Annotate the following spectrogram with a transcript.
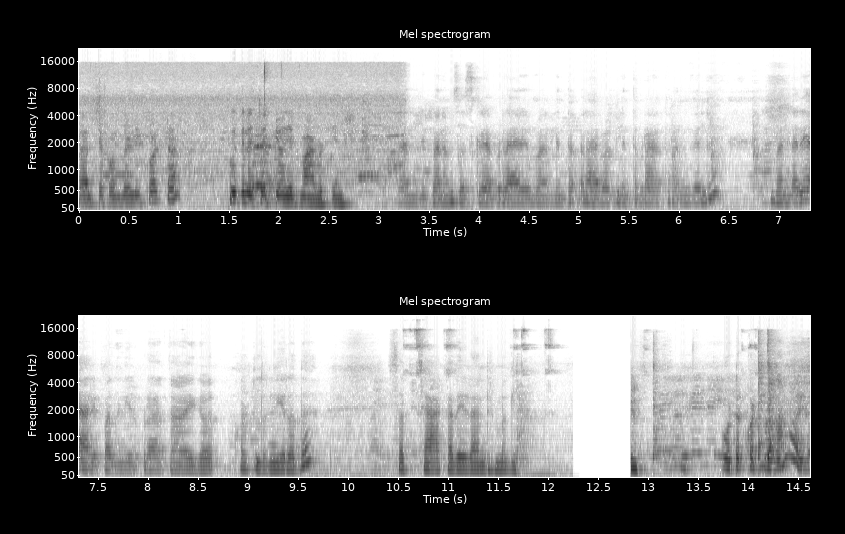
ದಾಲ್ಚಾಕ್ ಒಗ್ಗರಣೆ ಕೊಟ್ಟು ಪುದೀನ ಚಟ್ನಿ ಒಂದಿಟ್ಟು ಮಾಡಿಬಿಡ್ತೀನಿ ರೀ. ಅಂದ್ರಿಪ್ಪ ನಮ್ಮ ಸಬ್ಸ್ಕ್ರೈಬರ್ ರಾಯಬಾಗ್ಲಿಂತ ರಾಯಬಾಗ್ಲಿಂತ ಬರತ್ತಾರ ಅಂದಲ್ರಿ ಬಂದರೆ ಯಾರಿಪ್ಪ ಅದು ನೀರು ಕೂಡ ಈಗ ಕೊಟ್ಲು ನೀರದ ಸ್ವಲ್ಪ ಚಾಕದ ಇಡಾನ್ರಿ ಇಡನ್ರಿ ಮೊದ್ಲು. ಊಟಕ್ಕೆ ಕೊಟ್ಬಿಡೋಣ? ಈಗ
